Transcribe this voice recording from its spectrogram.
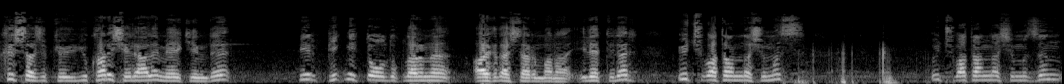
Kışlacık Köyü Yukarı Şelale mevkiinde bir piknikte olduklarını arkadaşlarım bana ilettiler. Üç vatandaşımız üç vatandaşımızın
